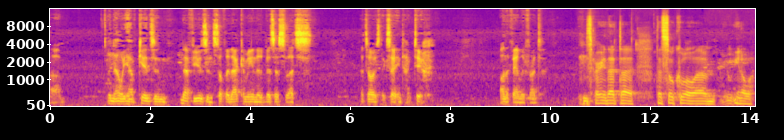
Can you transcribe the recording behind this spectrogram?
Um, and now we have kids and nephews and stuff like that coming into the business. So that's that's always an exciting time too on the family front. Sorry, that uh, that's so cool. Um, you know,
